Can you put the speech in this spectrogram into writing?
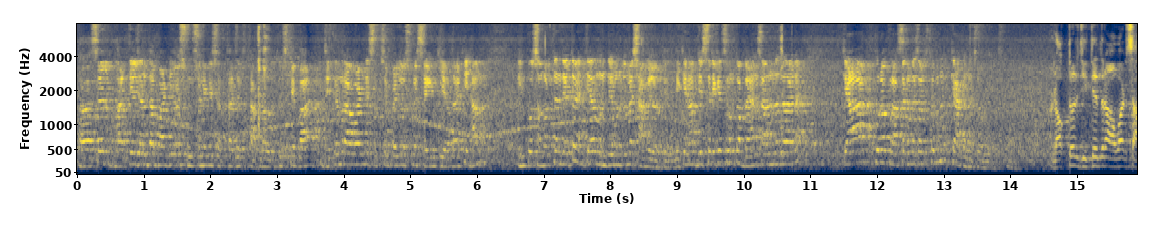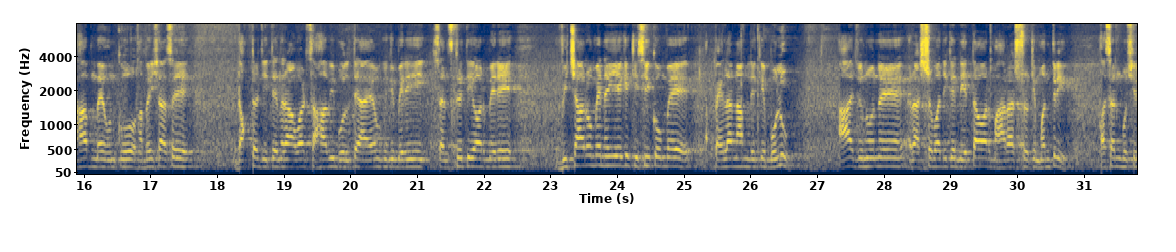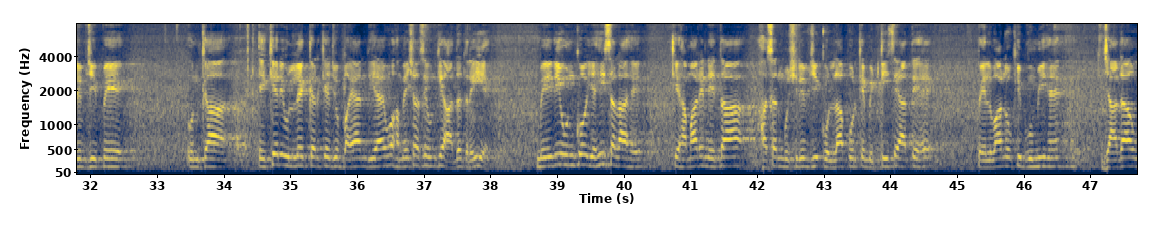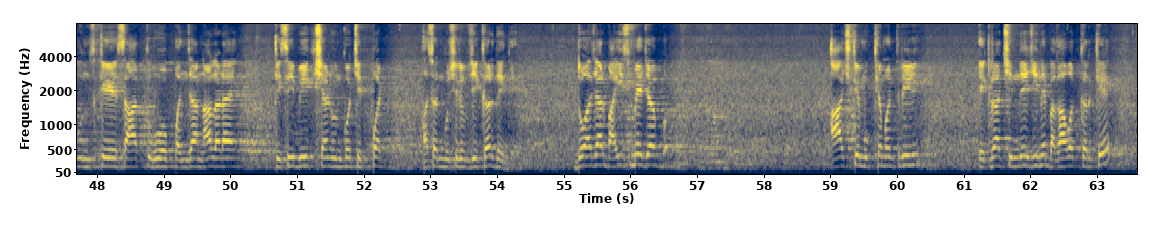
Sir, Bharatiya Janata party और शिवसेना की सत्ता जब स्थापना हुई थी, उसके बाद जितेंद्र आवाड ने सबसे पहले उसमें साइन किया था कि हम इनको समर्थन देते हैं इनके मंत्रिमंडल में शामिल होते हैं लेकिन अब जिस तरीके से उनका बयान सामने नज़र आ रहा है, क्या पूरा खुलासा करना बारे में क्या करना चाहोगे? डॉक्टर जितेंद्र आवाड साहब, मैं उनको हमेशा से डॉक्टर जितेंद्र आवाड साहब ही बोलते आया हूँ, क्योंकि मेरी संस्कृति और मेरे विचारों में नहीं है कि किसी को मैं पहला नाम लेके बोलूँ आज उन्होंने राष्ट्रवादी के नेता और महाराष्ट्र के मंत्री हसन मुशरफ जी पे उनका एकेरी उल्लेख करके जो बयान दिया है, वो हमेशा से उनकी आदत रही है। मेरी उनको यही सलाह है कि हमारे नेता हसन मुशरफ जी कोल्हापुर के मिट्टी से आते हैं, पहलवानों की भूमि है, ज़्यादा उनके साथ वो पंजा ना लड़ाए, किसी भी क्षण उनको चितपट हसन मुशरफ जी कर देंगे। 2022 में जब आज के मुख्यमंत्री एकनाथ शिंदे जी ने बगावत करके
